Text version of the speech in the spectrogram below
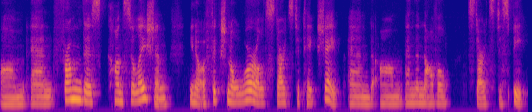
Um, and from this constellation, you know, a fictional world starts to take shape and, um, and the novel starts to speak.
